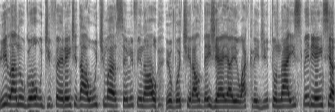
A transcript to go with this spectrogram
E lá no gol, diferente da última semifinal, eu vou tirar o De Gea. Eu acredito na experiência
